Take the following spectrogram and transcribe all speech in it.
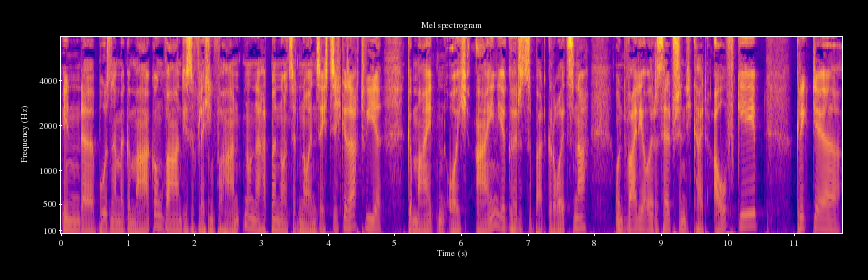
In der Bosenheimer Gemarkung waren diese Flächen vorhanden und da hat man 1969 gesagt, wir gemeinden euch ein, ihr gehört zu Bad Kreuznach und weil ihr eure Selbstständigkeit aufgebt, kriegt er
